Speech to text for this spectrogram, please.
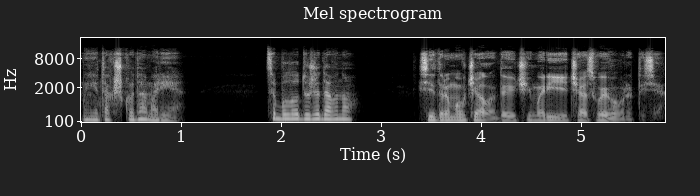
Мені так шкода, Марія. Це було дуже давно. Сітра мовчала, даючи Марії час виговоритися.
